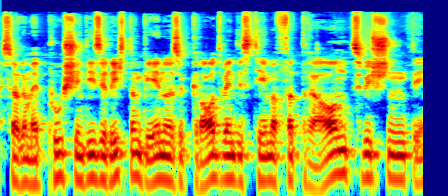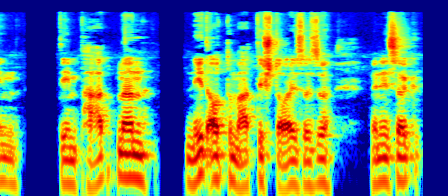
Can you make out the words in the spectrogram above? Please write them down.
sage mal, Push in diese Richtung gehen. Also gerade wenn das Thema Vertrauen zwischen den, den Partnern nicht automatisch da ist. Also wenn ich sage,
